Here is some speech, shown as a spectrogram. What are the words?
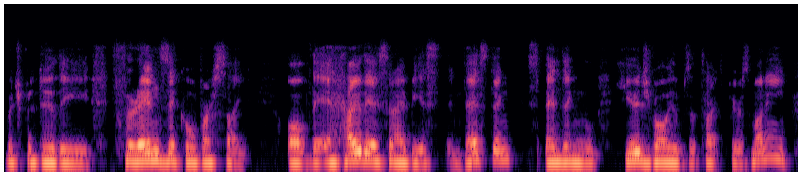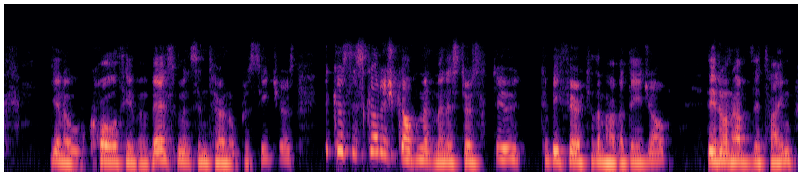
which would do the forensic oversight of the how the SNIB is investing, spending huge volumes of taxpayers' money, you know, quality of investments, internal procedures, because the Scottish government ministers do, to be fair to them, have a day job. They don't have the time,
